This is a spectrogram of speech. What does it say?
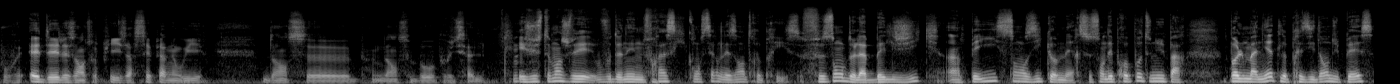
pour aider les entreprises à s'épanouir dans ce, dans ce beau Bruxelles. Et justement, je vais vous donner une phrase qui concerne les entreprises. Faisons de la Belgique un pays sans e-commerce. Ce sont des propos tenus par Paul Magnette, le président du PS.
